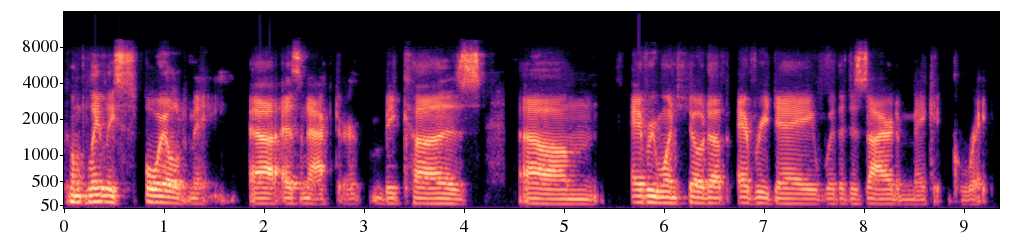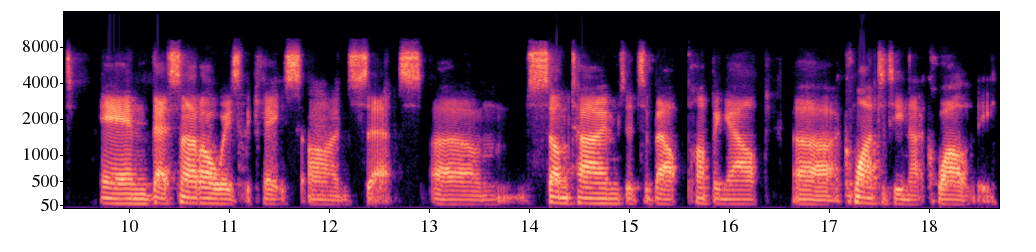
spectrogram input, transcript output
completely spoiled me uh, as an actor because um, everyone showed up every day with a desire to make it great. And that's not always the case on sets. Um, sometimes it's about pumping out uh, quantity, not quality.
